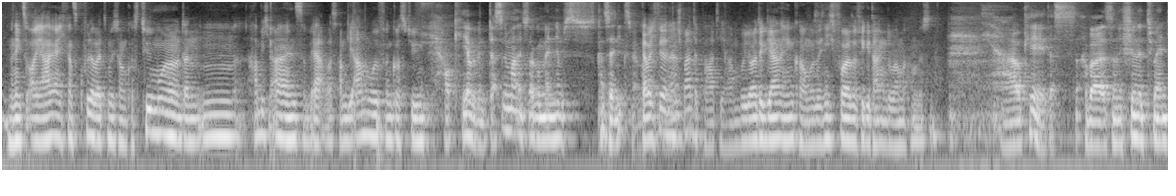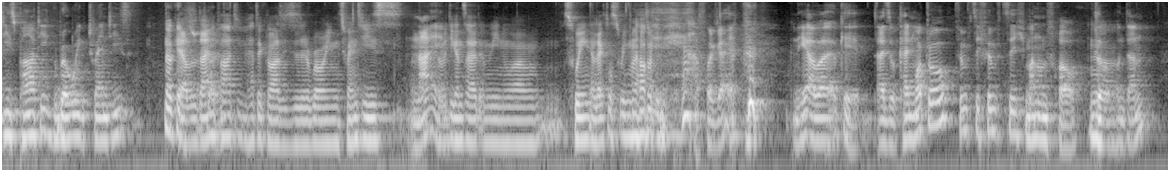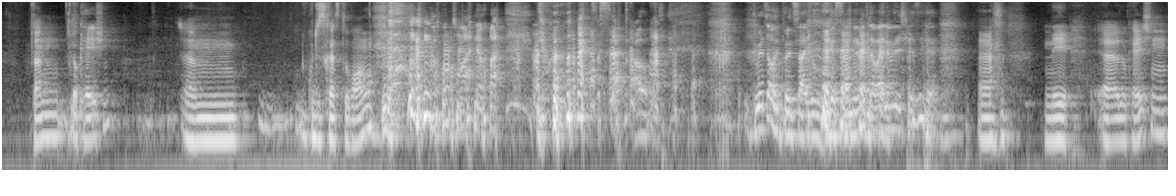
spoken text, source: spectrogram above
man denkt so, oh ja, eigentlich ganz cool, aber jetzt muss ich noch ein Kostüm holen und dann habe ich eins, ja, was haben die anderen wohl für ein Kostüm? Ja, okay, aber wenn du das immer als Argument nimmst, kannst du ja nichts mehr machen. aber ich will eine entspannte Party haben, wo die Leute gerne hinkommen und sich nicht vorher so viel Gedanken drüber machen müssen. Ja, okay, das, aber so eine schöne 20s-Party, Roaring 20s. Okay, also deine Party hätte quasi diese Roaring Twenties, da Nein. wird die ganze Zeit irgendwie nur Swing, Elektro-Swing laufen. Ja, voll geil. nee, aber okay. Also kein Motto, 50-50, Mann und Frau. So, Ja. und dann? Dann Location? ähm, gutes Restaurant. Oh meine Mann. Das ist ja traurig. Du hättest auch die Polizei gerufen gestern, ne? Mittlerweile bin ich mir sicher. Äh, nee, äh, Location,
